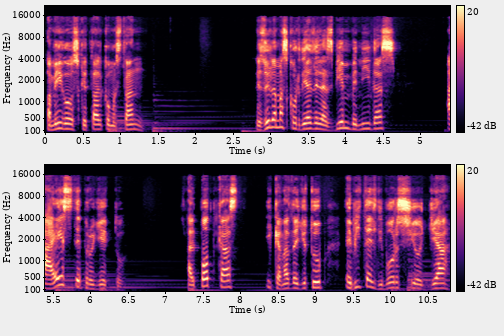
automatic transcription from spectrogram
Amigos, ¿qué tal? ¿Cómo están? Les doy la más cordial de las bienvenidas a este proyecto, al podcast y canal de YouTube Evita el Divorcio Ya.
